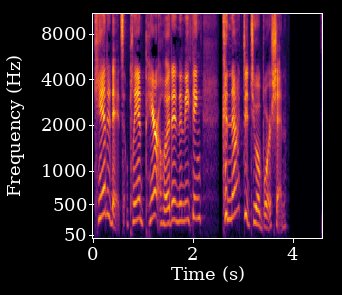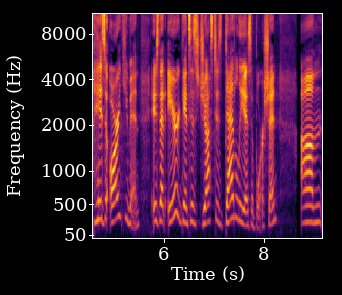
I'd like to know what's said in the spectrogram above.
candidates, Planned Parenthood, and anything connected to abortion. His argument is that arrogance is just as deadly as abortion. Um,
